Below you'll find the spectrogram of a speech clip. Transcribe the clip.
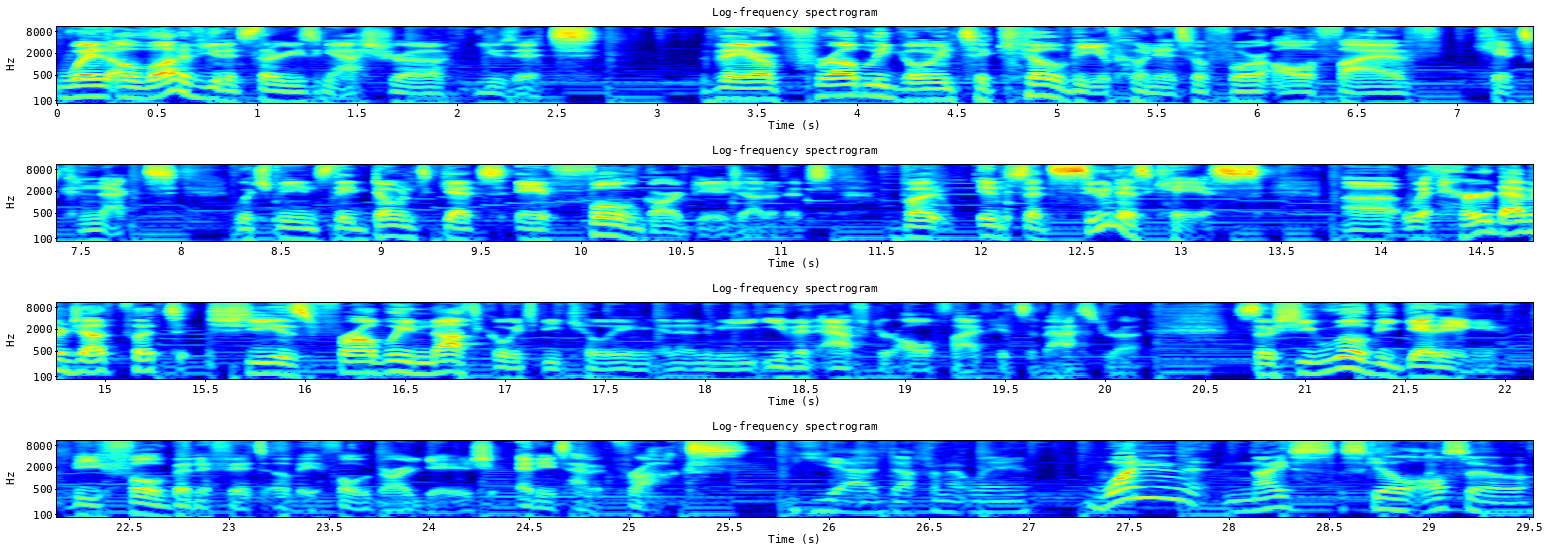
when a lot of units that are using Astra use it, they are probably going to kill the opponents before all five hits connect, which means they don't get a full guard gauge out of it. But in Setsuna's case, uh, with her damage output, she is probably not going to be killing an enemy even after all five hits of Astra. So she will be getting the full benefit of a full guard gauge anytime it procs. Yeah, definitely. One nice skill also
